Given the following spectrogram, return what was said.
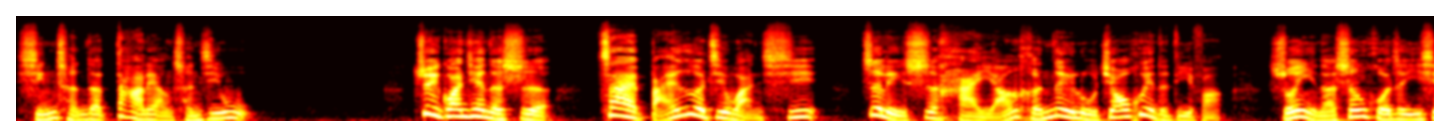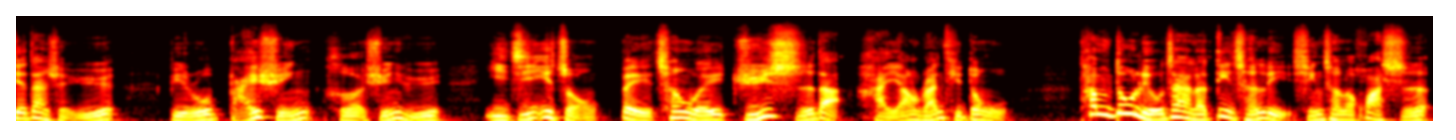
形成的大量沉积物。最关键的是，在白垩纪晚期，这里是海洋和内陆交汇的地方，所以呢，生活着一些淡水鱼，比如白鲟和鲟鱼，以及一种被称为菊石的海洋软体动物，它们都留在了地层里，形成了化石。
